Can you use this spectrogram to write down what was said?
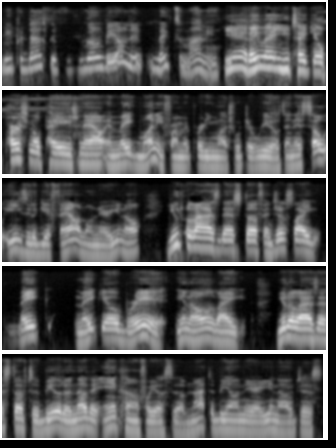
Be productive. If you're gonna be on it, make some money. Yeah, they letting you take your personal page now and make money from it pretty much with the reels. And it's so easy to get found on there, you know. Utilize that stuff and just like make make your bread, you know, like utilize that stuff to build another income for yourself, not to be on there, you know, just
